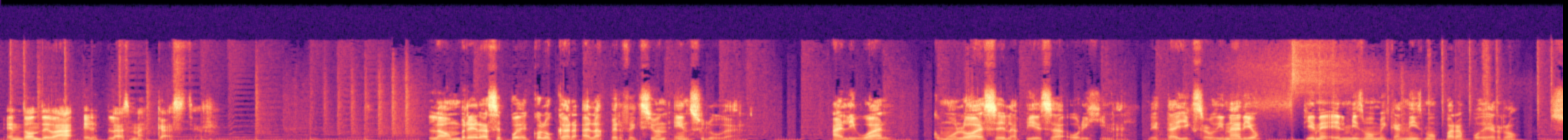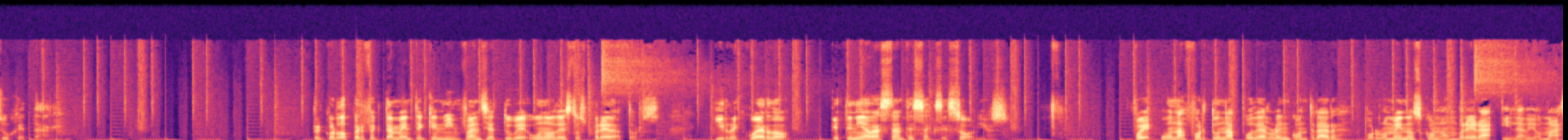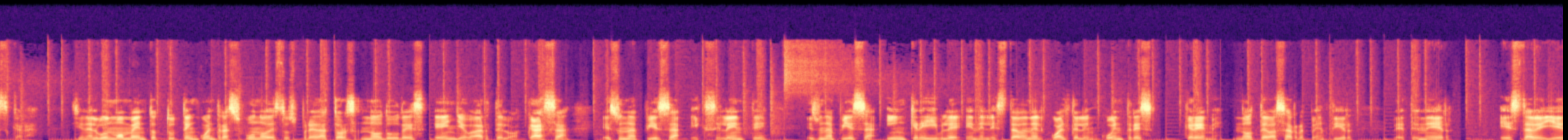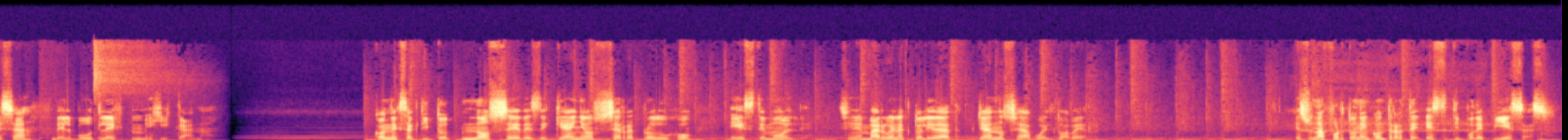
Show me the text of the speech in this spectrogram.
en donde va el Plasma Caster. La hombrera se puede colocar a la perfección en su lugar, al igual como lo hace la pieza original. Detalle extraordinario, tiene el mismo mecanismo para poderlo sujetar. Recuerdo perfectamente que en mi infancia tuve uno de estos Predators y recuerdo que tenía bastantes accesorios. Fue una fortuna poderlo encontrar por lo menos con la hombrera y la biomáscara. Si en algún momento tú te encuentras uno de estos Predators, no dudes en llevártelo a casa. Es una pieza excelente es una pieza increíble en el estado en el cual te lo encuentres. Créeme, no te vas a arrepentir de tener esta belleza del bootleg mexicano. Con exactitud no sé desde qué año se reprodujo este molde. Sin embargo, en la actualidad ya no se ha vuelto a ver. Es una fortuna encontrarte este tipo de piezas,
